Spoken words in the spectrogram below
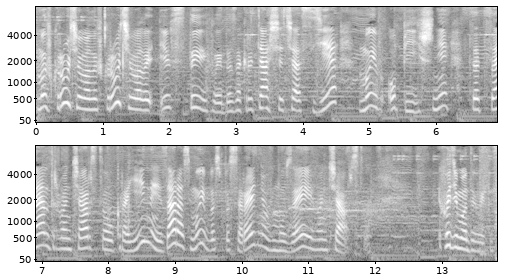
Ми вкручували, вкручували і встигли. До закриття ще час є. Ми в Опішні, це центр гончарства України. І зараз ми безпосередньо в музеї гончарства. Ходімо дивитися.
